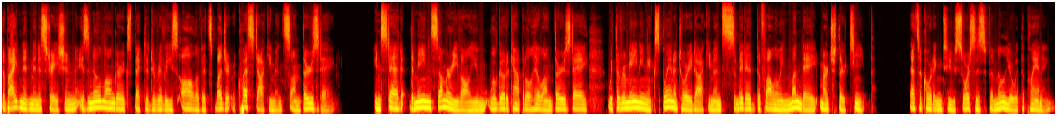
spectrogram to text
The Biden administration is no longer expected to release all of its budget request documents on Thursday. Instead, the main summary volume will go to Capitol Hill on Thursday, with the remaining explanatory documents submitted the following Monday, March 13th. That's according to sources familiar with the planning.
